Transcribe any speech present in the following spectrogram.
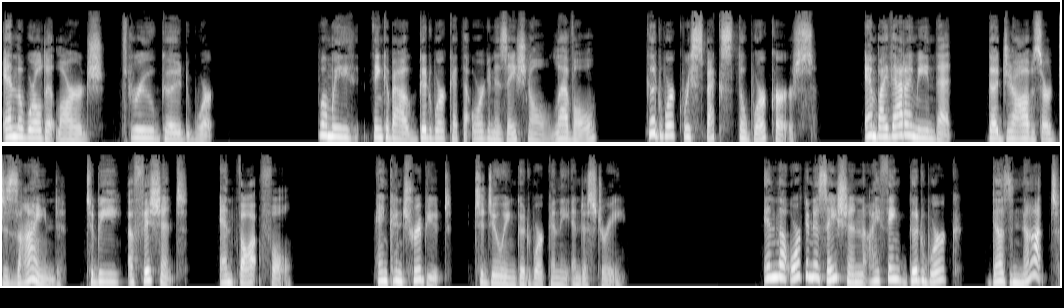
and the world at large through good work? When we think about good work at the organizational level, good work respects the workers. And by that I mean that the jobs are designed to be efficient and thoughtful and contribute to doing good work in the industry. In the organization, I think good work does not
